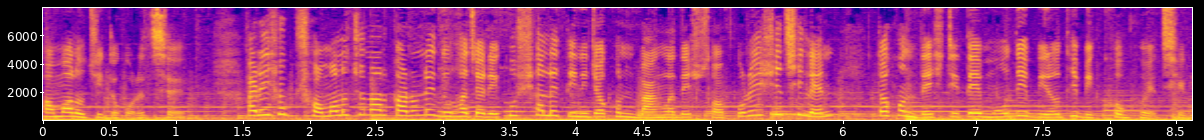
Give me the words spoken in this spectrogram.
সমালোচিত করেছে। আর এসব সমালোচনার কারণে দু হাজার একুশ সালে তিনি যখন বাংলাদেশ সফরে এসেছিলেন, তখন দেশটিতে মোদী বিরোধী বিক্ষোভ হয়েছিল।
